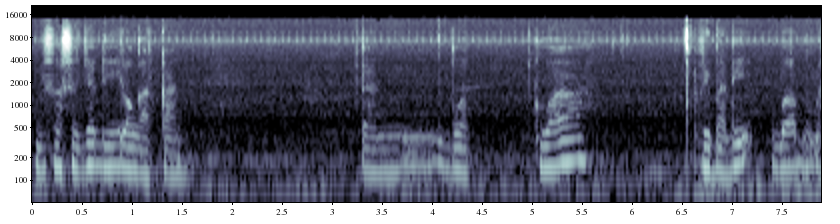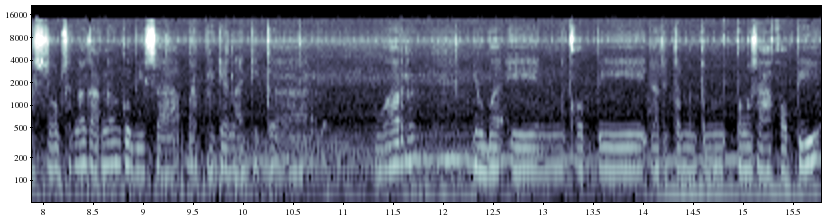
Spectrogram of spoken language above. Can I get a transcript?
bisa saja dilonggarkan. Dan buat gua pribadi gua masih cukup senang karena gua bisa berpergian lagi ke luar nyobain kopi dari temen-temen pengusaha kopi.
